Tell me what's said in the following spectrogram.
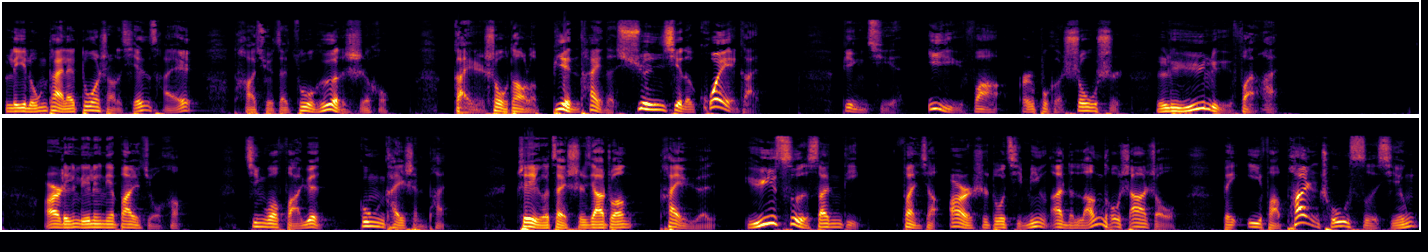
李龙带来多少的钱财，他却在作恶的时候感受到了变态的宣泄的快感。并且一发而不可收拾，屡屡犯案。二零零零年八月九号，经过法院公开审判，这个在石家庄、太原、榆次三地犯下二十多起命案的狼头杀手，被依法判处死刑，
